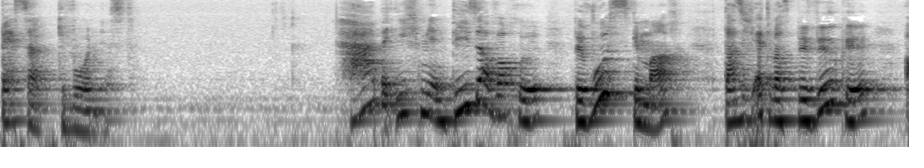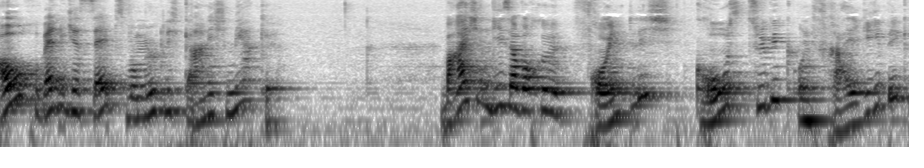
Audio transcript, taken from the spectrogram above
besser geworden ist? Habe ich mir in dieser Woche bewusst gemacht, dass ich etwas bewirke, auch wenn ich es selbst womöglich gar nicht merke? War ich in dieser Woche freundlich, großzügig und freigebig?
